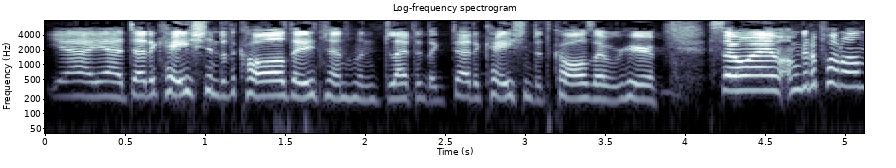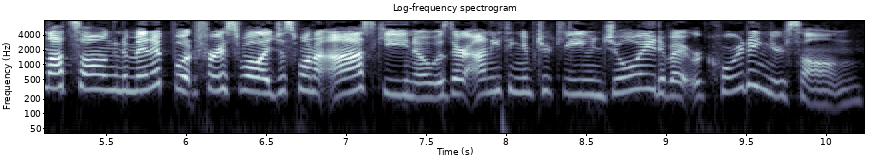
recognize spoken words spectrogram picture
Yeah, yeah, dedication to the cause, ladies and gentlemen. Like, dedication to the cause over here. So um, I'm going to put on that song in a minute, but first of all, I just want to ask you, you know, was there anything in particular you enjoyed about recording your song?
